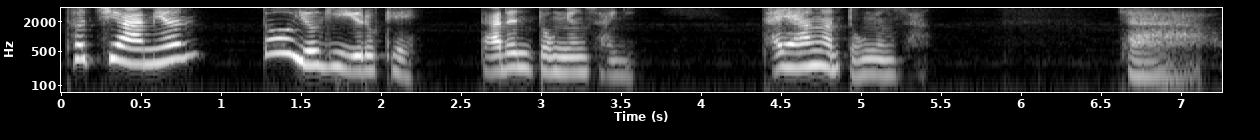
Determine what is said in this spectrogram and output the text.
터치하면 또 여기 이렇게 다른 동영상이 다양한 동영상. 자,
